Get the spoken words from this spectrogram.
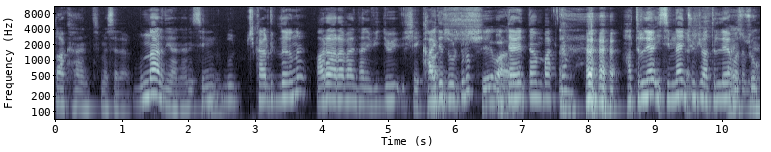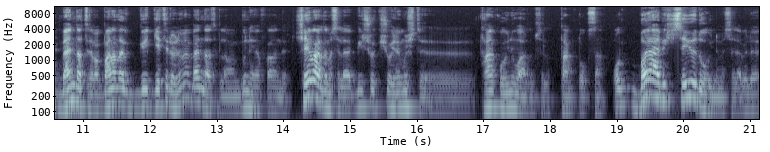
Duck Hunt mesela. Bunlardı yani. Hani senin Hmm. bu çıkardıklarını ara ara ben hani videoyu şey kaydı Bak, durdurup şey var. internetten baktım. Hatırlayan isimden çünkü hatırlayamadım. Yani çok yani. ben de hatırlamam. Bana da getir önüme ben de hatırlamam. Bu ne ya falan der. Şey vardı mesela birçok kişi oynamıştı. Ee, tank oyunu vardı mesela. Tank 90. O bayağı bir kişi seviyordu oyunu mesela böyle.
